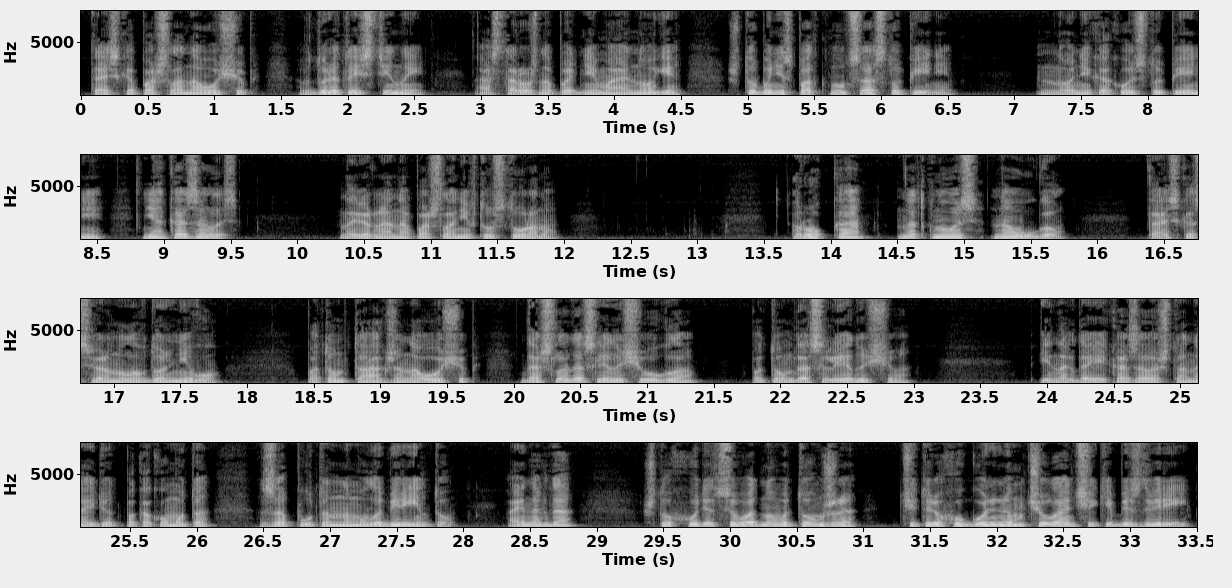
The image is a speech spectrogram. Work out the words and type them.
Таська пошла на ощупь вдоль этой стены, осторожно поднимая ноги, чтобы не споткнуться о ступени. Но никакой ступени не оказалось. Наверное, она пошла не в ту сторону. Рука наткнулась на угол. Таська свернула вдоль него. Потом также на ощупь дошла до следующего угла, потом до следующего. Иногда ей казалось, что она идет по какому-то запутанному лабиринту, а иногда, что ходит все в одном и том же четырехугольном чуланчике без дверей.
